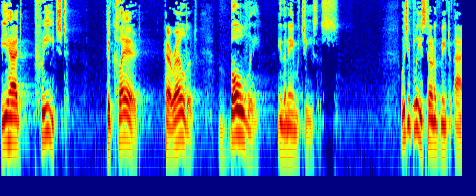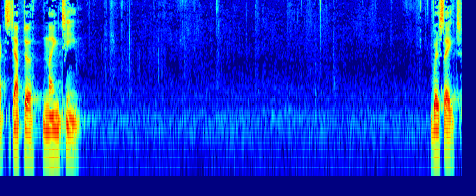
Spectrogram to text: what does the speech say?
he had preached, declared, heralded boldly in the name of Jesus. Would you please turn with me to Acts chapter 19? Verse 8.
